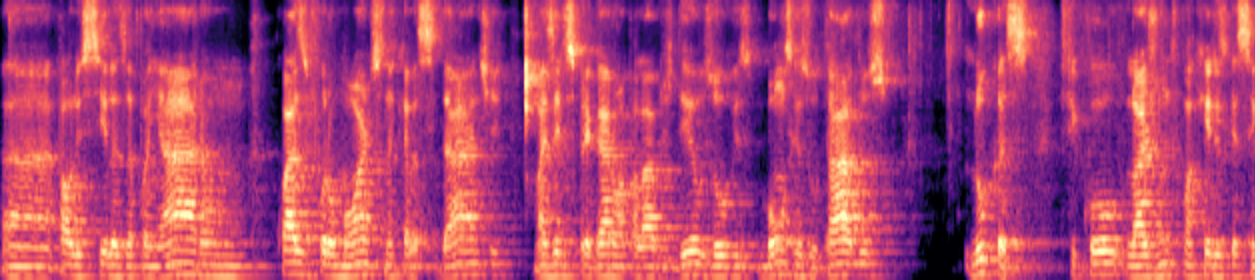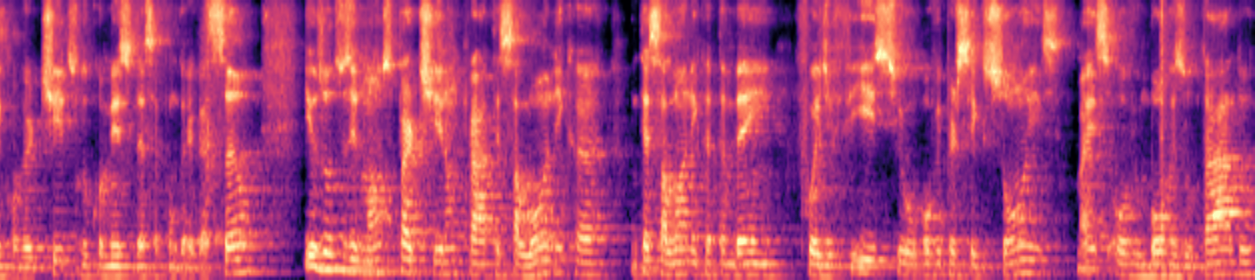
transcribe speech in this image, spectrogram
Ah, Paulo e Silas apanharam, quase foram mortos naquela cidade, mas eles pregaram a palavra de Deus, houve bons resultados. Lucas ficou lá junto com aqueles recém-convertidos no começo dessa congregação e os outros irmãos partiram para Tessalônica. Em Tessalônica também foi difícil, houve perseguições, mas houve um bom resultado.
